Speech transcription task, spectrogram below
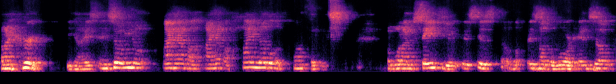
But I heard it, you guys. And so, you know, I have a I have a high level of confidence of what I'm saying to you is, is, is of the Lord. And so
